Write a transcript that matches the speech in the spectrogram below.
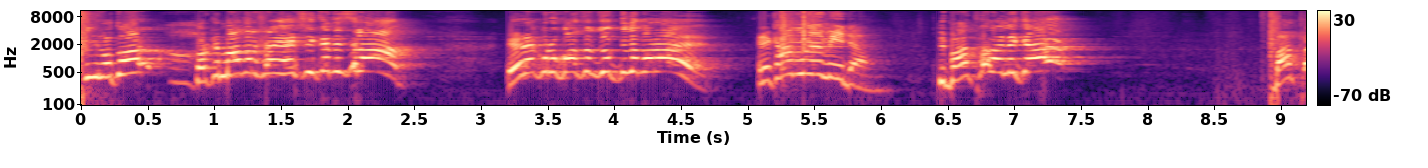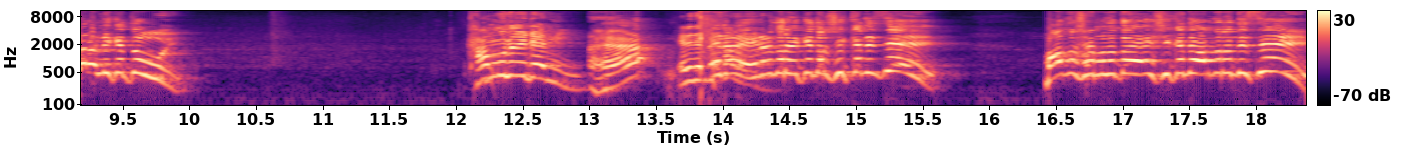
কি হলো তোর? তোর কি মাদ্রাসায় এই শিক্ষা দিছিলাম। এরা কোনো কথা যোগ দিতে পারে? এটা খামু না আমি এটা। তুই ভাত ফেলালি কে? ভাত ফেলালি কে তুই? খামু না এটা আমি। হ্যাঁ? এটা দেখে। এটা খাব। এটা তোর কে তোর শিক্ষা দিছি? মাদ্রাসার মধ্যে তো এই শিক্ষা দেওয়ার জন্য দিছি।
